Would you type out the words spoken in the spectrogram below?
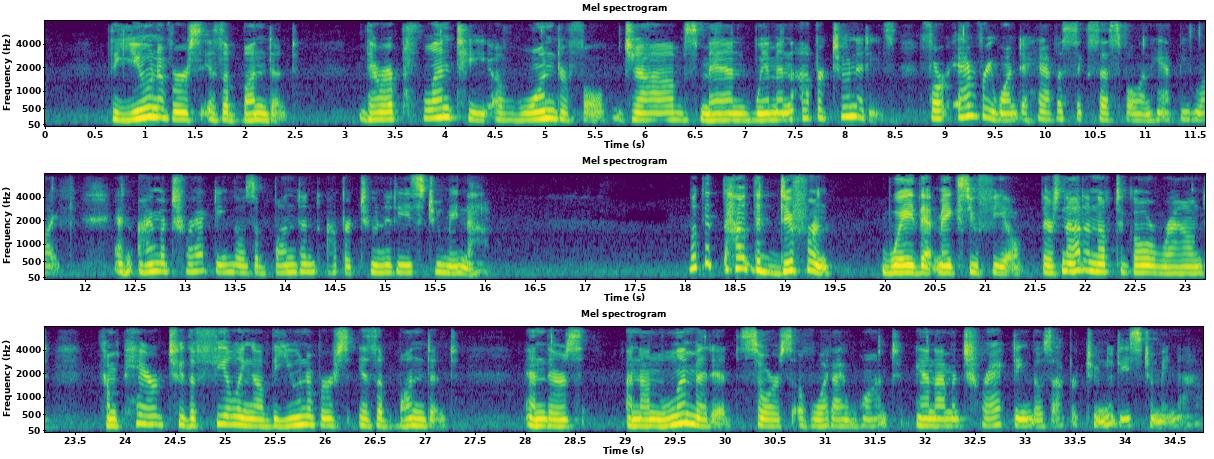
The universe is abundant. There are plenty of wonderful jobs, men, women, opportunities for everyone to have a successful and happy life. And I'm attracting those abundant opportunities to me now. Look at how the different way that makes you feel. There's not enough to go around compared to the feeling of the universe is abundant and there's an unlimited source of what I want, and I'm attracting those opportunities to me now.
